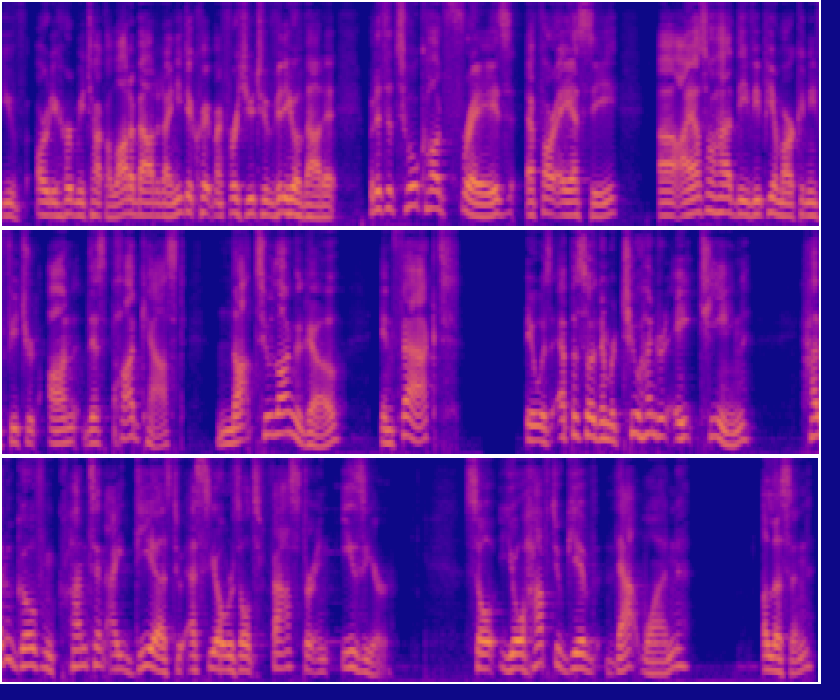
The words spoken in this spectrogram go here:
You've already heard me talk a lot about it. I need to create my first YouTube video about it, but it's a tool called Frase, F R A S E. Uh, I also had the VP of marketing featured on this podcast not too long ago. In fact, it was episode number 218 How to Go from Content Ideas to SEO Results Faster and Easier. So you'll have to give that one a listen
